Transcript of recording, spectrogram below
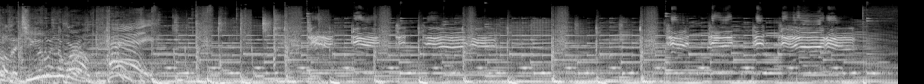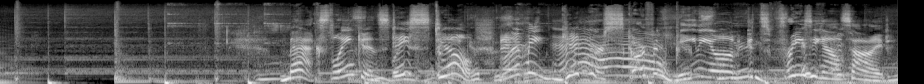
the that's you in the world. Hey! Max, Lincoln, stay still. Let me get your scarf and beanie on. It's freezing outside.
